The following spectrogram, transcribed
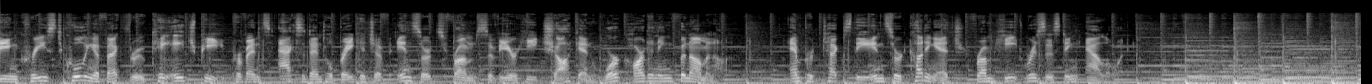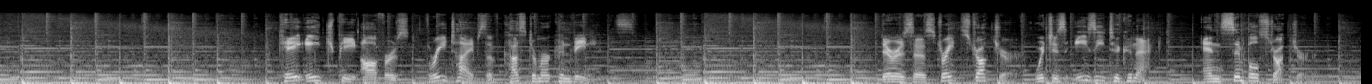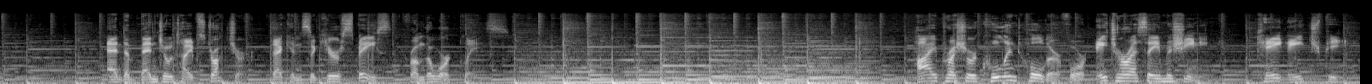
The increased cooling effect through KHP prevents accidental breakage of inserts from severe heat shock and work hardening phenomenon, and protects the insert cutting edge from heat-resisting alloy. KHP offers three types of customer convenience. There is a straight structure, which is easy to connect, and simple structure, and a banjo-type structure that can secure space from the workplace. High pressure coolant holder for HRSA machining, KHP.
